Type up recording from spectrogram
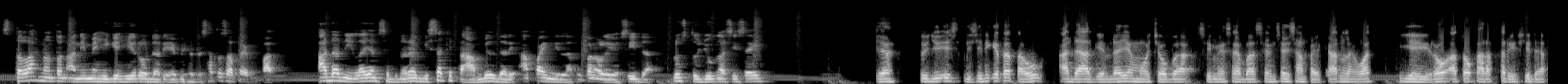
setelah nonton anime Higehiro dari episode 1 sampai 4, ada nilai yang sebenarnya bisa kita ambil dari apa yang dilakukan oleh Yoshida. Lu setuju nggak sih, Sei? Ya, Setuju Is, di sini kita tahu ada agenda yang mau coba si Meseba Sensei sampaikan lewat Hiro atau karakter Yoshida.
